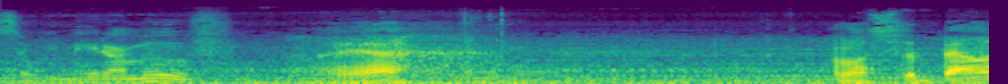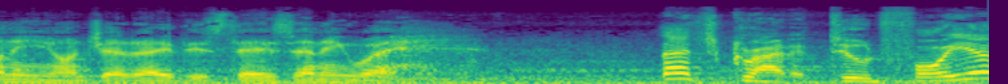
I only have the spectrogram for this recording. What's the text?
So we made our move. Oh, yeah? And what's the bounty on Jedi these days anyway? That's gratitude for you.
